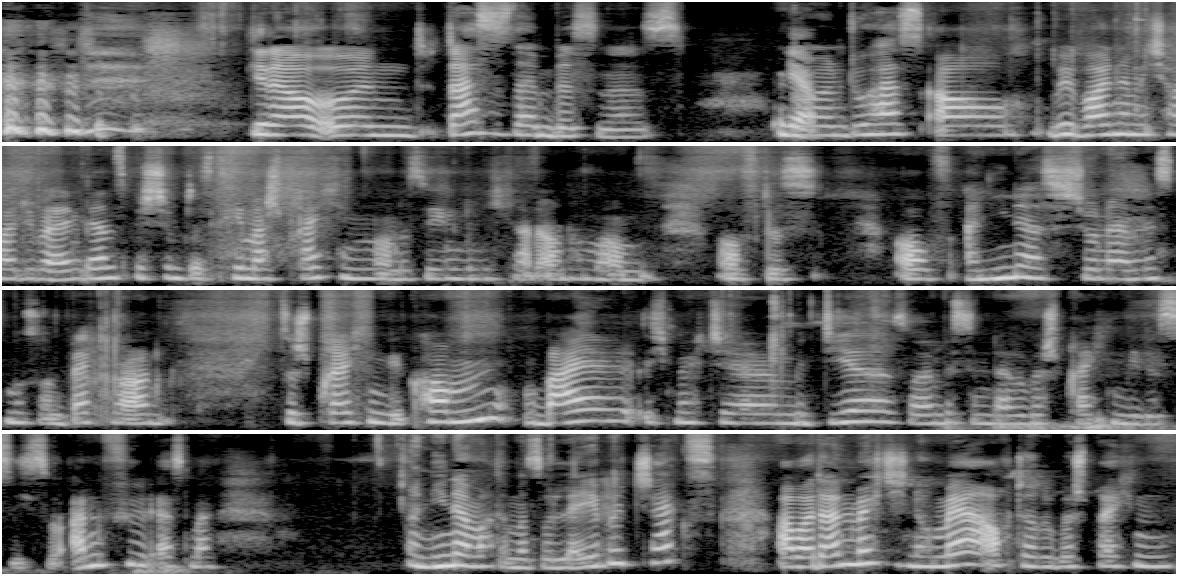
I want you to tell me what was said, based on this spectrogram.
genau, und das ist dein Business. Ja. Und du hast auch, wir wollen nämlich heute über ein ganz bestimmtes Thema sprechen und deswegen bin ich gerade auch nochmal auf das, auf Aninas Journalismus und Background zu sprechen gekommen, weil ich möchte mit dir so ein bisschen darüber sprechen, wie das sich so anfühlt. Erstmal, Anina macht immer so Label-Checks, aber dann möchte ich noch mehr auch darüber sprechen,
